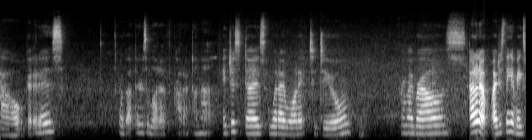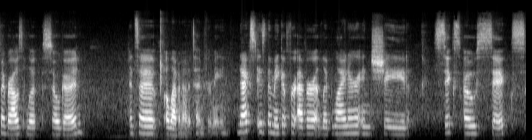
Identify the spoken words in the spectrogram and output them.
how good it is. Oh god, there's a lot of product on that. It just does what I want it to do for my brows. I don't know. I just think it makes my brows look so good. It's a 11 out of 10 for me. Next is the Makeup Forever lip liner in shade 606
